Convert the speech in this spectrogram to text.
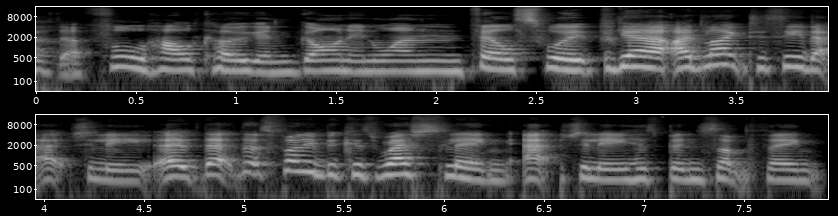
With a full Hulk Hogan gone in one fell swoop. Yeah, I'd like to see that actually. Uh, that that's funny because wrestling actually has been something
